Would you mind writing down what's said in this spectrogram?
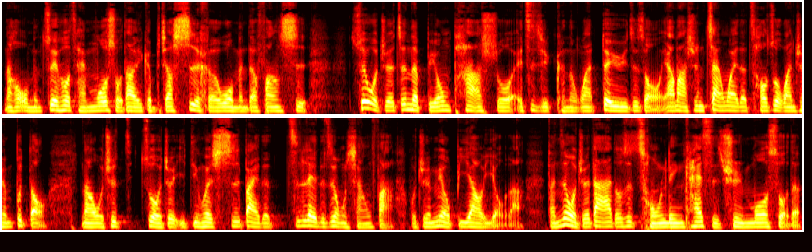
然后我们最后才摸索到一个比较适合我们的方式。所以我觉得真的不用怕说，诶，自己可能完对于这种亚马逊站外的操作完全不懂，那我去做就一定会失败的之类的这种想法，我觉得没有必要有了。反正我觉得大家都是从零开始去摸索的，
